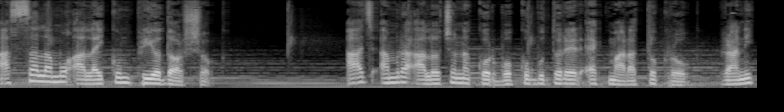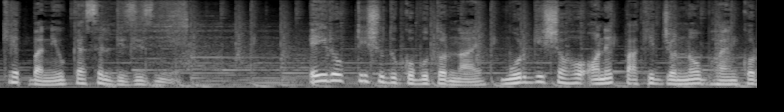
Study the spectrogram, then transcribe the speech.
আসসালামু আলাইকুম প্রিয় দর্শক। আজ আমরা আলোচনা করব কবুতরের এক মারাত্মক রোগ, রানীক্ষেত বা নিউক্যাসেল ডিজিজ নিয়ে। এই রোগটি শুধু কবুতর নয় মুরগি সহ অনেক পাখির জন্য ভয়ঙ্কর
